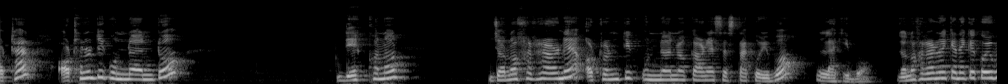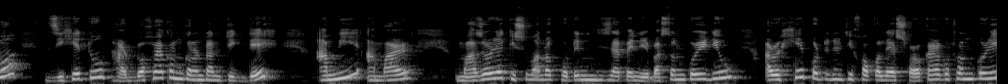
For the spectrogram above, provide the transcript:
অৰ্থাৎ অৰ্থনৈতিক উন্নয়নটো দেশখনত জনসাধাৰণে অৰ্থনৈতিক উন্নয়নৰ কাৰণে চেষ্টা কৰিব লাগিব। জনসাধাৰণে কেনেকৈ কৰিব? যিহেতু ভাৰতবৰ্ষ এখন গণতান্ত্ৰিক দেশ আমি আমাৰ মাজৰে কিছুমানক প্ৰতিনিধি হিচাপে নিৰ্বাচন কৰি দিওঁ আৰু সেই প্ৰতিনিধিসকলে চৰকাৰ গঠন কৰি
